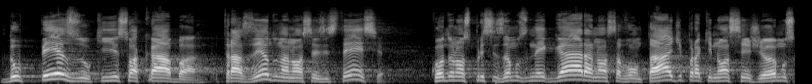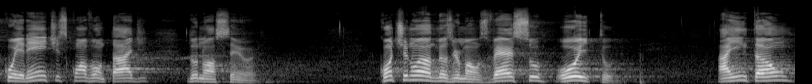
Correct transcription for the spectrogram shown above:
do peso que isso acaba trazendo na nossa existência, quando nós precisamos negar a nossa vontade para que nós sejamos coerentes com a vontade do nosso Senhor. Continuando, meus irmãos, verso 8. Aí então,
